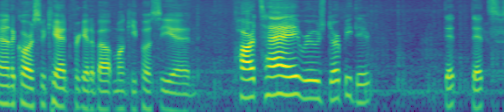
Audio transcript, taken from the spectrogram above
And of course, we can't forget about Monkey Pussy and Partey Rouge Derpy Deer. Dit Dits.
